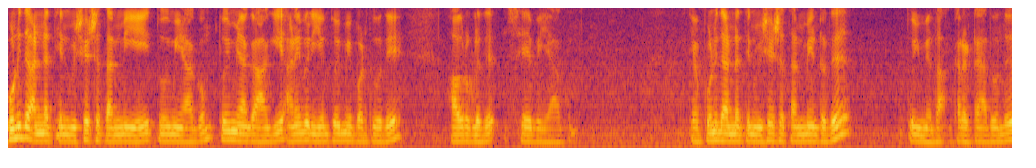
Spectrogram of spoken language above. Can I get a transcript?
புனித அன்னத்தின் விசேஷ தன்மையை தூய்மையாகும். தூய்மையாக ஆகி அனைவரையும் தூய்மைப்படுத்துவதே அவர்களது சேவையாகும். புனித அன்னத்தின் விசேஷ தன்மைன்றது தூய்மை தான் கரெக்டாக அது வந்து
